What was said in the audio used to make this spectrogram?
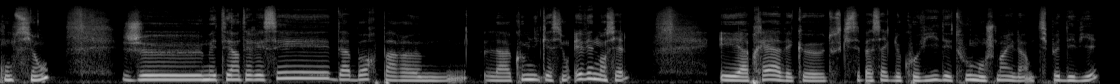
conscient. Je m'étais intéressée d'abord par la communication événementielle. Et après, avec euh, tout ce qui s'est passé avec le Covid et tout, mon chemin, il a un petit peu dévié.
